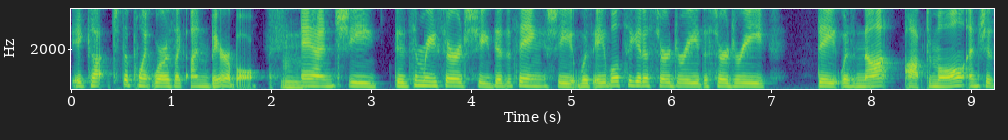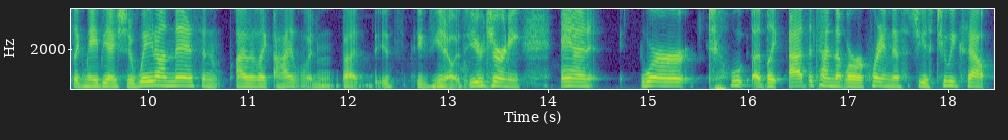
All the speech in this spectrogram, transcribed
it got to the point where it was like unbearable. And she did some research, she did the thing, she was able to get a surgery. The surgery date was not optimal and she's like maybe I should wait on this and I was like I wouldn't, but it's you know, it's your journey. And we're two, like at the time that we're recording this, she is two weeks out,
